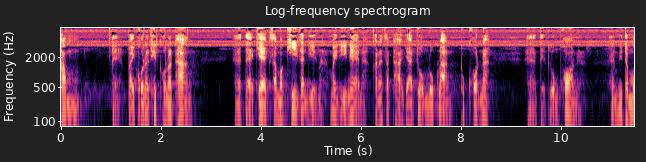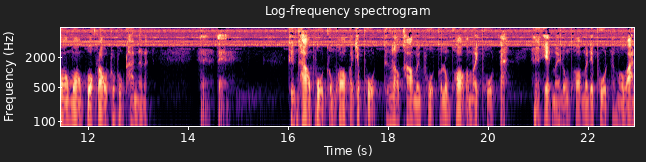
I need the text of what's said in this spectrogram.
ทำไปคนละทิศคนละทาง แต่แยกสามัคคีกันอีกนะไม่ดีแน่นะคณะสัตยาญาติโยมลูกหลานทุกคนนะติดหลวงพ่อเนี่ยมีแต่มองมองพวกเราทุกๆท่านนะนะแต่ถึงข่าวพูดหลวงพ่อก็จะพูด ถึงเราข่าวไม่พูดก็หลวงพ่อก็ไม่พูดนะเห็นไหมหลวงพ่อไม่ได้พูดนะเมื่อวาน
